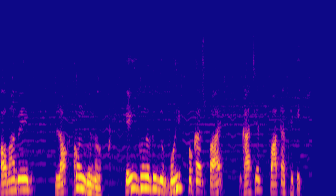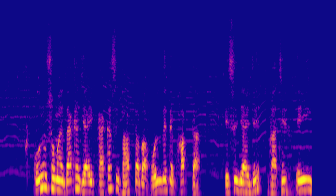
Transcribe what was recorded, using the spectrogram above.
অভাবের লক্ষণগুলো, এইগুলো কিন্তু বহিঃপ্রকাশ পায় গাছের পাতা থেকে। কোনো সময় দেখা যায় ফ্যাকাশে ভাবটা বা হলদেটে ভাবটা এসে যায় যে গাছের এই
